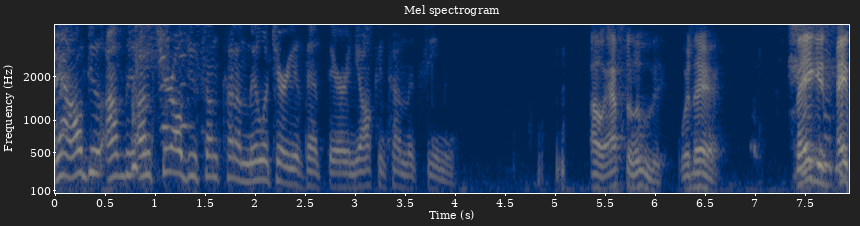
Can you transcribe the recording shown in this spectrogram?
Yeah, I'll do. I'll do. I'm sure I'll do some kind of military event there, and y'all can come and see me. Oh, absolutely. We're there. Vegas. hey,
